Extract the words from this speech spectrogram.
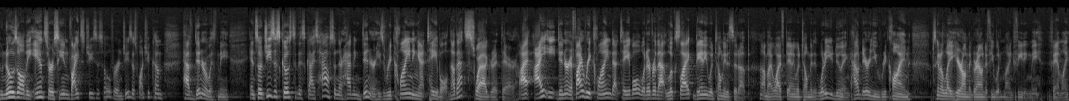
who knows all the answers, he invites Jesus over. And Jesus, why don't you come have dinner with me? And so Jesus goes to this guy's house and they're having dinner. He's reclining at table. Now that's swag right there. I, I eat dinner. If I reclined at table, whatever that looks like, Danny would tell me to sit up. Uh, my wife, Danny, would tell me, What are you doing? How dare you recline? I'm just going to lay here on the ground if you wouldn't mind feeding me, family.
